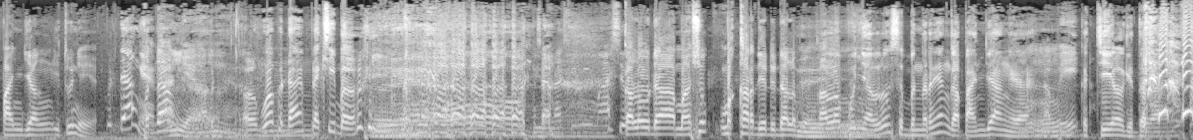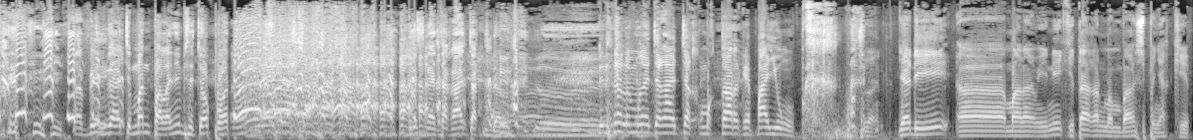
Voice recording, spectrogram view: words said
panjang itunya ya. Pedang ya Pedang. kan? Iya, Kalau gua pedang fleksibel. Oh, sana sini masuk. Kalau udah masuk mekar dia di dalam ya. Kalau punya lu sebenarnya nggak panjang ya, Tapi? kecil gitu kan. Tapi nggak cuman palanya bisa copot. Terus ngacak-ngacak di dalam. di dalam ngacak-ngacak mekar kayak payung. Jadi eh, malam ini kita akan membahas penyakit.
